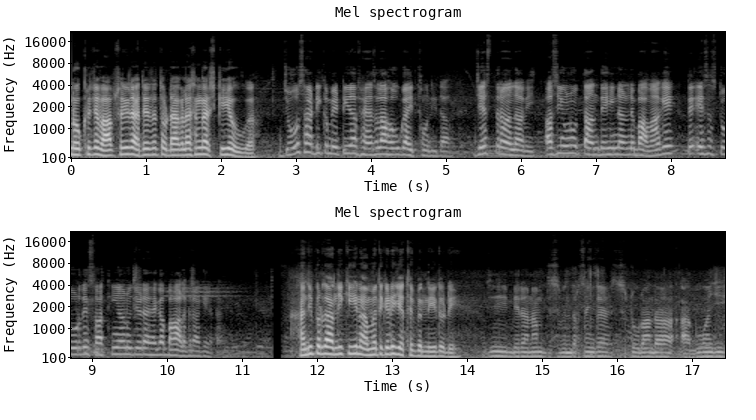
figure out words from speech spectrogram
ਨੌਕਰੀ ਤੇ ਵਾਪਸ ਨਹੀਂ ਰੱਖਦੇ ਤਾਂ ਤੁਹਾਡਾ ਅਗਲਾ ਸੰਘਰਸ਼ ਕੀ ਹੋਊਗਾ? ਜੋ ਸਾਡੀ ਕਮੇਟੀ ਦਾ ਫੈਸਲਾ ਹੋਊਗਾ ਇੱਥੋਂ ਦੀ ਦਾ ਜਿਸ ਤਰ੍ਹਾਂ ਦਾ ਵੀ ਅਸੀਂ ਉਹਨੂੰ ਤਨਦੇਹੀ ਨਾਲ ਨਿਭਾਵਾਂਗੇ ਤੇ ਇਸ ਸਟੋਰ ਦੇ ਸਾਥੀਆਂ ਨੂੰ ਜਿਹੜਾ ਹੈਗਾ ਬਹਾਲ ਕਰਾ ਕੇ ਹਟਾਂਗੇ। ਹਾਂਜੀ ਪ੍ਰਧਾਨ ਜੀ ਕੀ ਨਾਮ ਹੈ ਤੇ ਕਿਹੜੀ ਜਥੇਬੰਦੀ ਹੈ ਤੁਹਾਡੀ? ਜੀ ਮੇਰਾ ਨਾਮ ਜਸਵਿੰਦਰ ਸਿੰਘ ਹੈ ਸਟੋਰਾਂ ਦਾ ਆਗੂ ਹਾਂ ਜੀ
